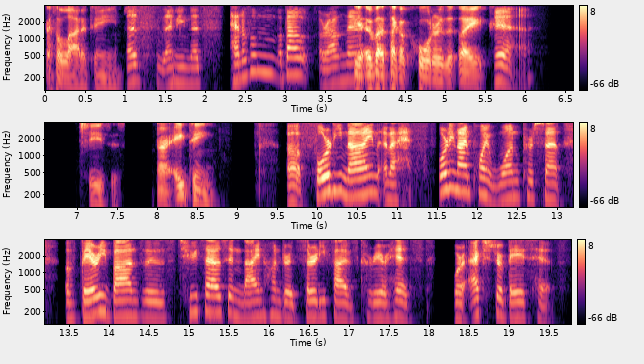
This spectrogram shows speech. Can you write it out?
That's a lot of teams. That's, I mean, that's 10 of them about around there. Yeah, it's like, it's like a quarter that like Yeah. Jesus. All right, 18. Uh, 49 and a 49.1% of Barry Bonds' 2,935 career hits were extra base hits.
